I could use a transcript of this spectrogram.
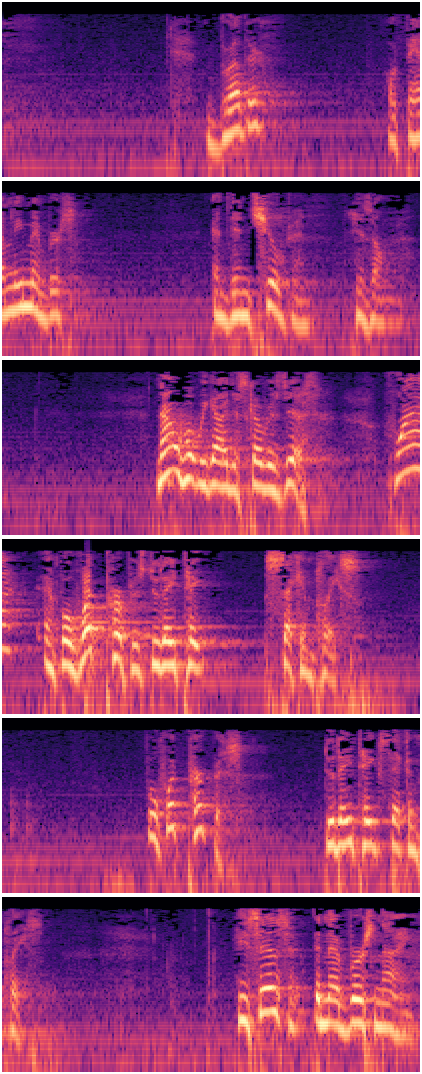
brother or family members, and then children, his own. Now what we gotta discover is this. Why and for what purpose do they take second place? For what purpose do they take second place? He says in that verse 9,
